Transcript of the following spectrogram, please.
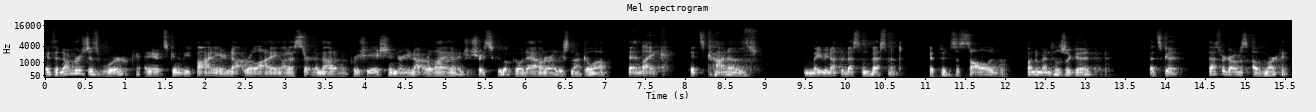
if the numbers just work and it's going to be fine, and you're not relying on a certain amount of appreciation, or you're not relying on interest rates to go, go down, or at least not go up, then like it's kind of maybe not the best investment. If it's a solid fundamentals are good, that's good. That's regardless of market,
